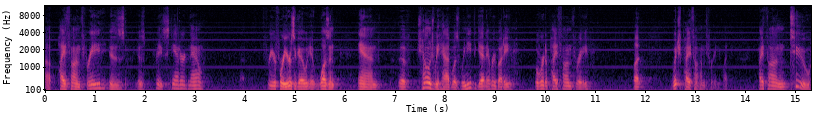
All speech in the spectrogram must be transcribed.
Uh, Python 3 is, is pretty standard now. Uh, three or four years ago, it wasn't. And the challenge we had was we need to get everybody over to Python 3, but which Python 3? Like Python 2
